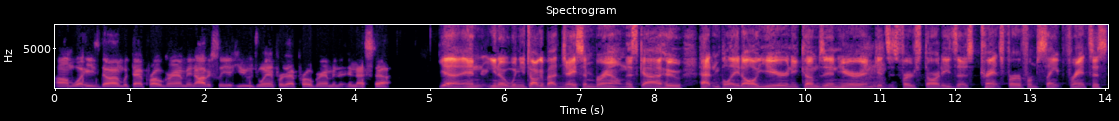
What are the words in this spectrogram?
um, what he's done with that program, and obviously a huge win for that program and, and that staff. Yeah, and you know when you talk about Jason Brown, this guy who hadn't played all year, and he comes in here and gets his first start. He's a transfer from St. Francis.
